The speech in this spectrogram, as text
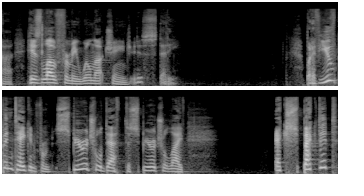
Uh, his love for me will not change, it is steady. But if you've been taken from spiritual death to spiritual life, expect it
